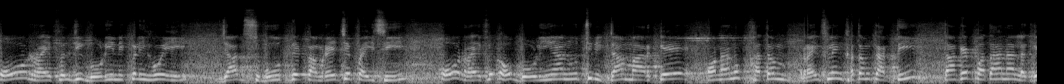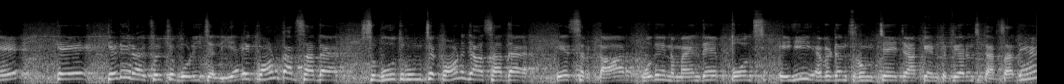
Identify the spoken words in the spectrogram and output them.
ਉਹ ਰਾਈਫਲ ਦੀ ਗੋਲੀ ਨਿਕਲੀ ਹੋਈ, ਜਦ ਸਬੂਤ ਦੇ ਕਮਰੇ 'ਚ ਪਈ ਸੀ, ਉਹ ਰਾਈਫਲ ਉਹ ਗੋਲੀਆਂ ਨੂੰ ਝਰੀਟਾਂ ਮਾਰ ਕੇ ਉਹਨਾਂ ਨੂੰ ਖਤਮ ਰਾਈਫਲਿੰਗ ਖਤਮ ਕਰਤੀ, ਤਾਂ ਕਿ ਪਤਾ ਨਾ ਲੱਗੇ ਕਿ ਕਿਹੜੀ ਰਾਈਫਲ 'ਚ ਗੋਲੀ ਚੱਲੀ ਹੈ? ਇਹ ਕੌਣ ਕਰ ਸਕਦਾ ਹੈ? ਸਬੂਤ ਰੂਮ 'ਚ ਕੌਣ ਜਾ ਸਕਦਾ ਹੈ? ਇਹ ਸਰਕਾਰ ਉਹਦੇ ਨੁਮਾਇੰਦੇ ਪੁਲਿਸ ਇਹੀ ਐਵੀਡੈਂਸ ਰੂਮ 'ਚ ਜਾ ਕੇ ਇੰਟਰਫੀਅਰੈਂਸ ਕਰ ਸਕਦੇ ਆ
